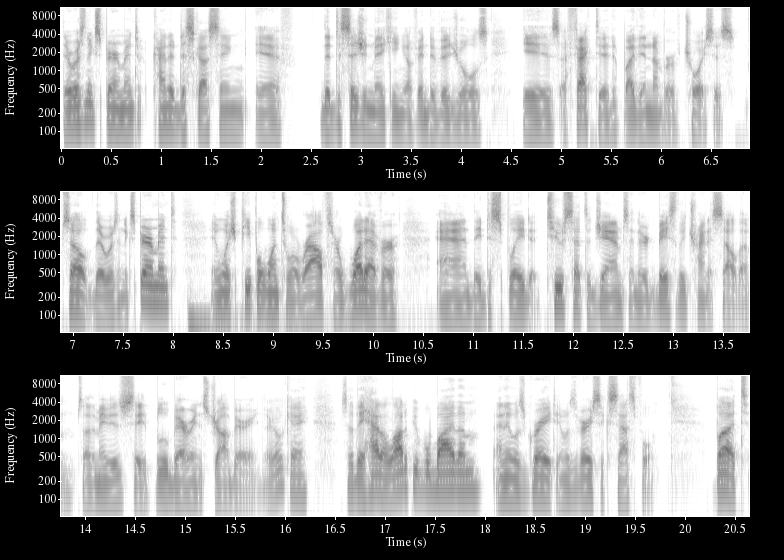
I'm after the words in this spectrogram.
There was an experiment kind of discussing if the decision making of individuals is affected by the number of choices. So there was an experiment in which people went to a Ralph's or whatever and they displayed two sets of jams and they're basically trying to sell them. So maybe they just say blueberry and strawberry. They're like, okay. So they had a lot of people buy them and it was great. It was very successful. But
